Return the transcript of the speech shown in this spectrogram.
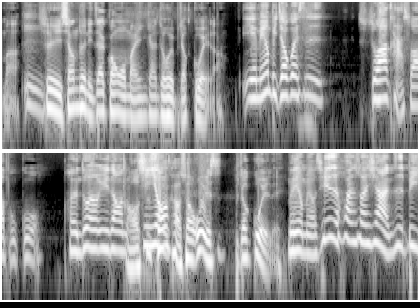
嘛，嗯，所以相对你在官网买应该就会比较贵啦，也没有比较贵，是刷卡刷不过。很多人遇到信用卡刷，我也是比较贵嘞。没有没有，其实换算下来日币，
